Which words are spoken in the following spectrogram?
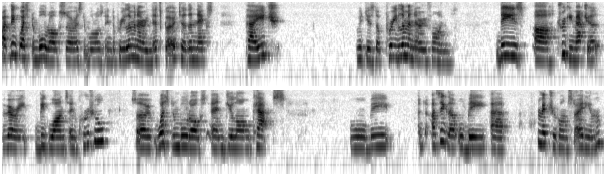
I think Western Bulldogs, so Western Bulldogs in the preliminary. Let's go to the next page, which is the preliminary finals. These are tricky matches, very big ones and crucial. So Western Bulldogs and Geelong Cats will be, I think that will be at Metricon Stadium.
